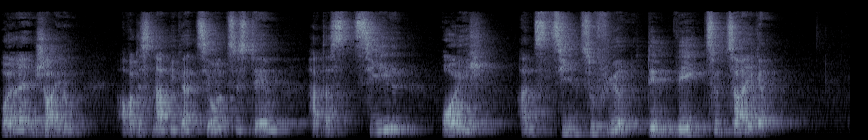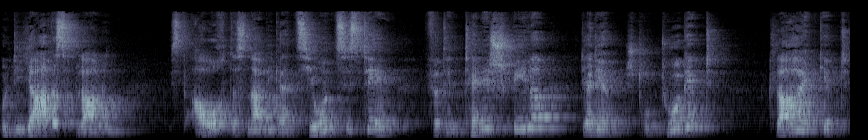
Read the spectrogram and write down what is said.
Eure Entscheidung. Aber das Navigationssystem hat das Ziel, euch ans Ziel zu führen, den Weg zu zeigen. Und die Jahresplanung ist auch das Navigationssystem für den Tennisspieler, der dir Struktur gibt, Klarheit gibt,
